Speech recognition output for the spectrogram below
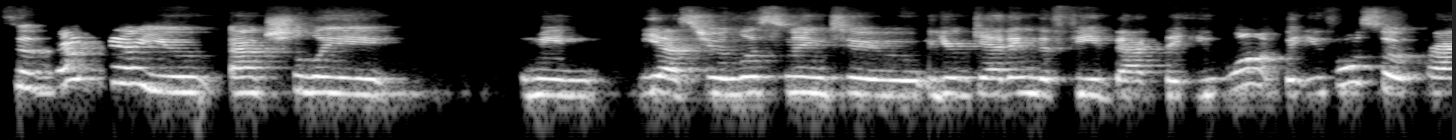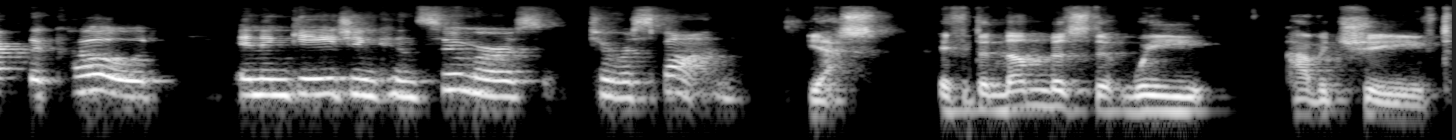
So right there, you actually, I mean, yes, you're listening to, you're getting the feedback that you want, but you've also cracked the code in engaging consumers to respond. Yes. If the numbers that we have achieved,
